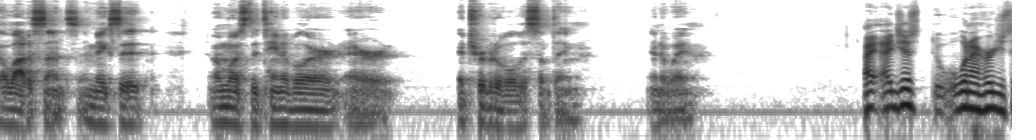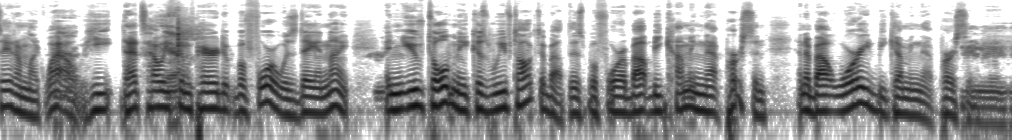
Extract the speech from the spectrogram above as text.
a lot of sense. It makes it almost attainable or, or attributable to something in a way. I, I just when I heard you say it, I'm like, wow, he that's how he yeah. compared it before was day and night. And you've told me because we've talked about this before about becoming that person and about worried becoming that person.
